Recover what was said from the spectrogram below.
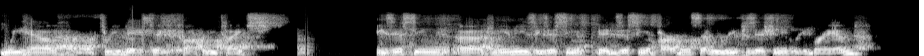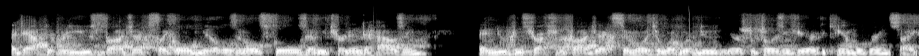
We have three basic property types existing uh, communities, existing, existing apartments that we reposition and rebrand, adaptive reuse projects like old mills and old schools that we turn into housing, and new construction projects similar to what we're doing, we're proposing here at the Campbell Grain site.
